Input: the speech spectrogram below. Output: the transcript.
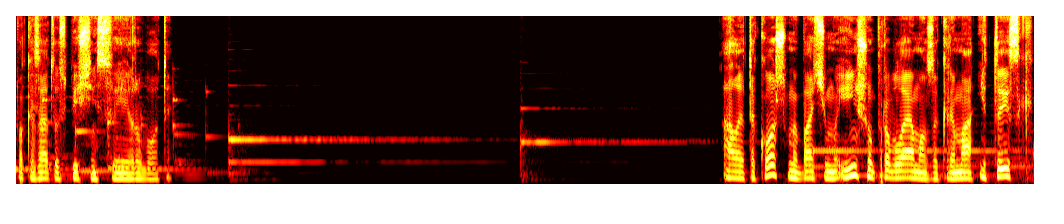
показати успішність своєї роботи. Але також ми бачимо іншу проблему, зокрема, і тиск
